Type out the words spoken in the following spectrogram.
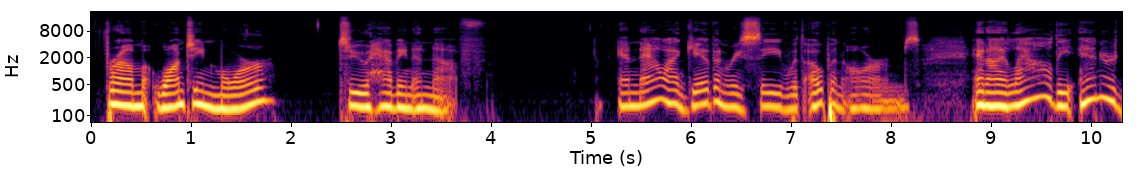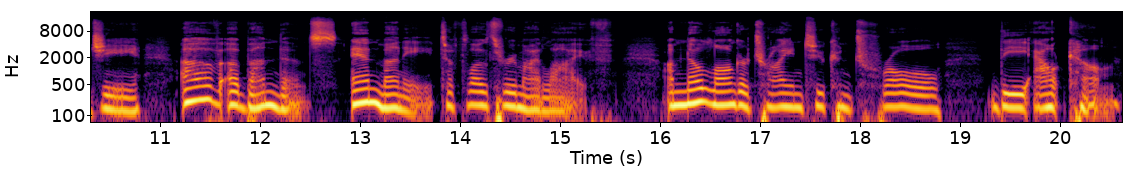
from wanting more to having enough. And now I give and receive with open arms, and I allow the energy of abundance and money to flow through my life. I'm no longer trying to control the outcome.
